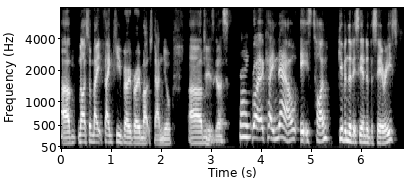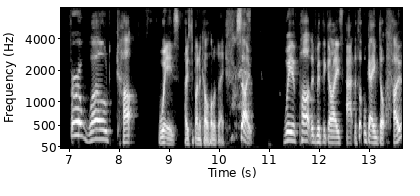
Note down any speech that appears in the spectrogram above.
Um, nice one, mate. Thank you very, very much, Daniel. Um, Cheers, guys. Thanks. Right, okay, now it is time, given that it's the end of the series, for a World Cup quiz hosted by Nicole Holliday. So we have partnered with the guys at thefootballgame.co.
